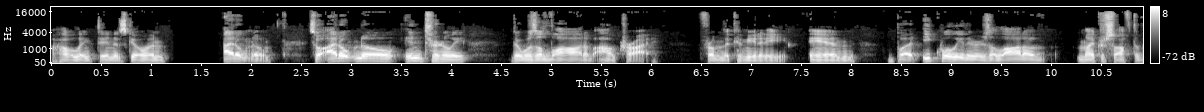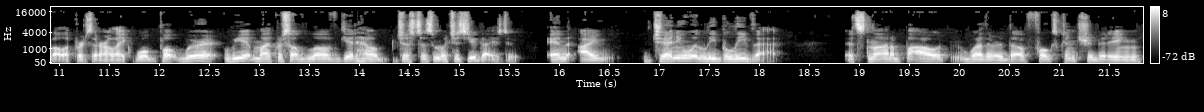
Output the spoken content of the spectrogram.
how LinkedIn is going. I don't know. So I don't know internally. There was a lot of outcry from the community and but equally there's a lot of Microsoft developers that are like, well, but we're we at Microsoft love GitHub just as much as you guys do. And I genuinely believe that. It's not about whether the folks contributing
